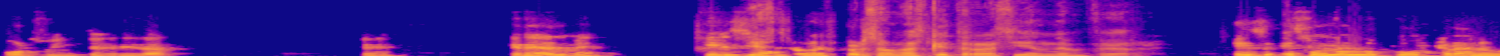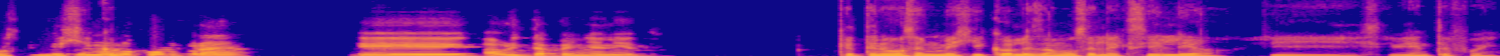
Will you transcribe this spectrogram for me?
por su integridad. Créanme que eso, Y son las personas que trascienden, Fer. es- eso no lo compra, eso no lo compra eh, ahorita Peña Nieto. ¿Qué tenemos en México? Les damos el exilio y si bien te fue.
